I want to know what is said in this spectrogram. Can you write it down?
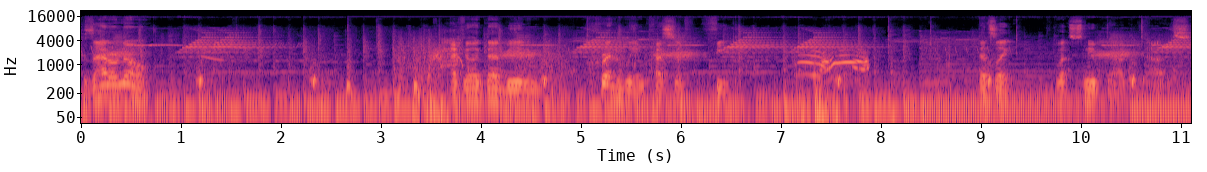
Cause I don't know. I feel like that'd be an incredibly impressive feat. That's like what Snoop Dogg does.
